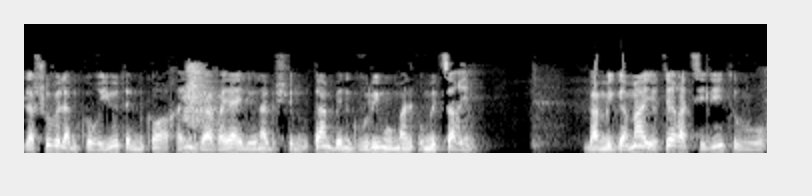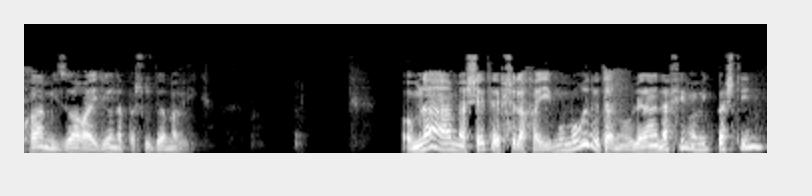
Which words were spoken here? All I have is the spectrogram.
לשוב אל המקוריות, אל מקור החיים וההוויה העליונה בשלמותם בין גבולים ומצרים. במגמה יותר אצילית וברוכה מזוהר העליון הפשוט והמביק. אמנם השטף של החיים הוא מוריד אותנו לענפים המתפשטים,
